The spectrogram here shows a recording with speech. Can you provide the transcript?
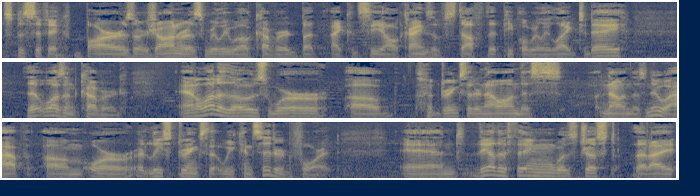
specific bars or genres really well covered. But I could see all kinds of stuff that people really like today that wasn't covered, and a lot of those were uh, drinks that are now on this now in this new app, um, or at least drinks that we considered for it. And the other thing was just that I,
